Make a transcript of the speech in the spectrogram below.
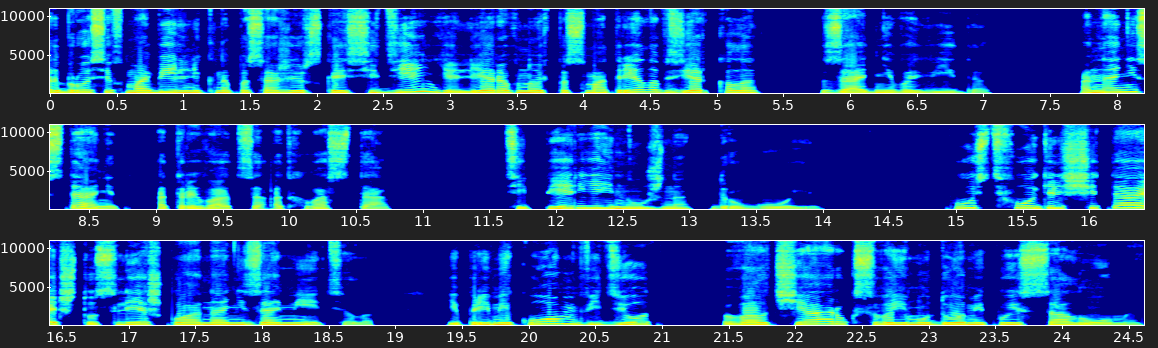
Отбросив мобильник на пассажирское сиденье, Лера вновь посмотрела в зеркало заднего вида. Она не станет отрываться от хвоста. Теперь ей нужно другое. Пусть Фогель считает, что слежку она не заметила и прямиком ведет волчару к своему домику из соломы.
